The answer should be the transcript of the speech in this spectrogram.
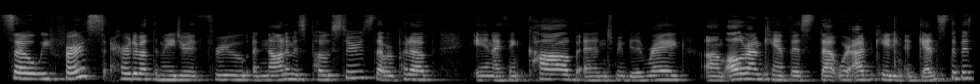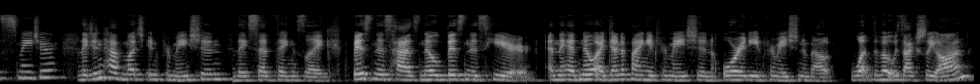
So, we first heard about the major through anonymous posters that were put up in, I think, Cobb and maybe the Reg, um, all around campus that were advocating against the business major. They didn't have much information. They said things like, business has no business here. And they had no identifying information or any information about what the vote was actually on.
